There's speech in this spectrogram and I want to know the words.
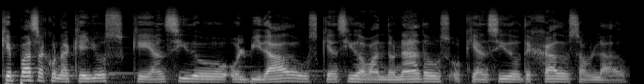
¿qué pasa con aquellos que han sido olvidados, que han sido abandonados o que han sido dejados a un lado?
